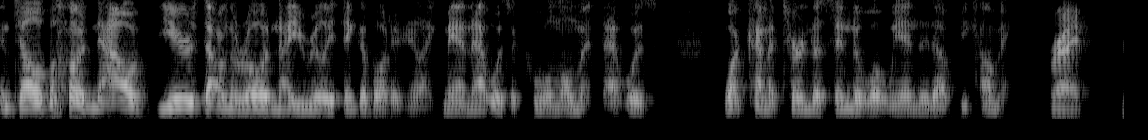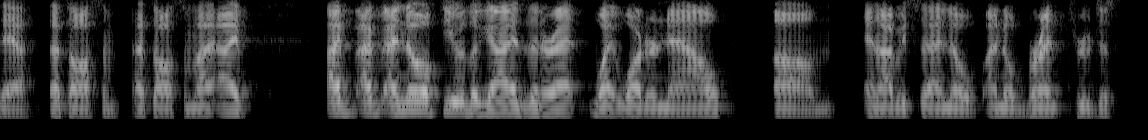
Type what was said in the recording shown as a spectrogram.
until about now years down the road now you really think about it and you're like man that was a cool moment that was what kind of turned us into what we ended up becoming. Right. Yeah, that's awesome. That's awesome. I, I've, I've, I've, i know a few of the guys that are at Whitewater now, um, and obviously I know I know Brent through just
